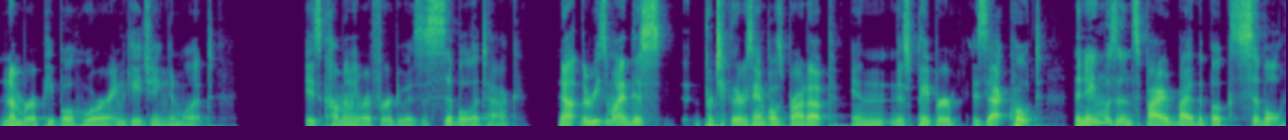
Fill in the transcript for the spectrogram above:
number of people who are engaging in what is commonly referred to as a Sybil attack, Now, the reason why this particular example is brought up in this paper is that, quote, the name was inspired by the book Sybil,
